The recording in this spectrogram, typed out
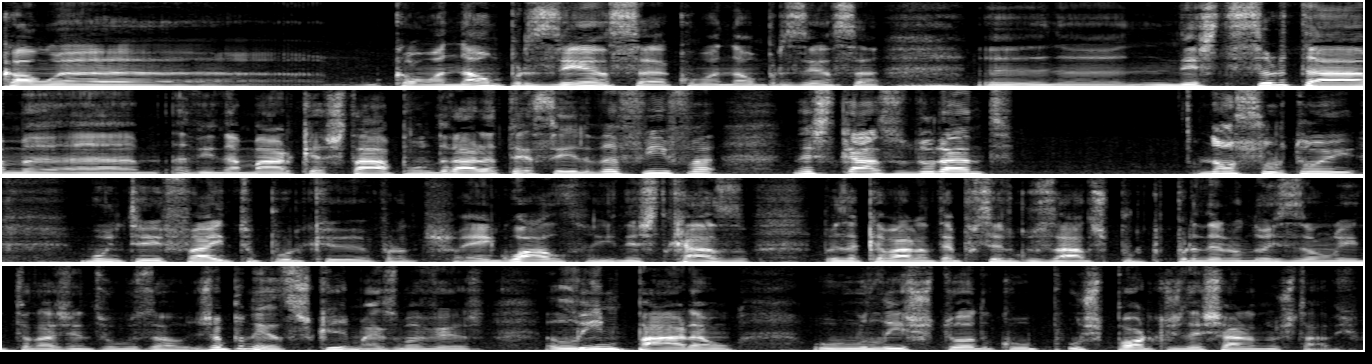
com a com a não presença, com a não presença uh, neste certame, uh, a Dinamarca está a ponderar até sair da FIFA. Neste caso, durante não surtou muito efeito porque pronto, é igual e neste caso depois acabaram até por ser gozados porque perderam 2-1 e toda a gente o gozou. Japoneses que, mais uma vez, limparam o lixo todo que os porcos deixaram no estádio.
